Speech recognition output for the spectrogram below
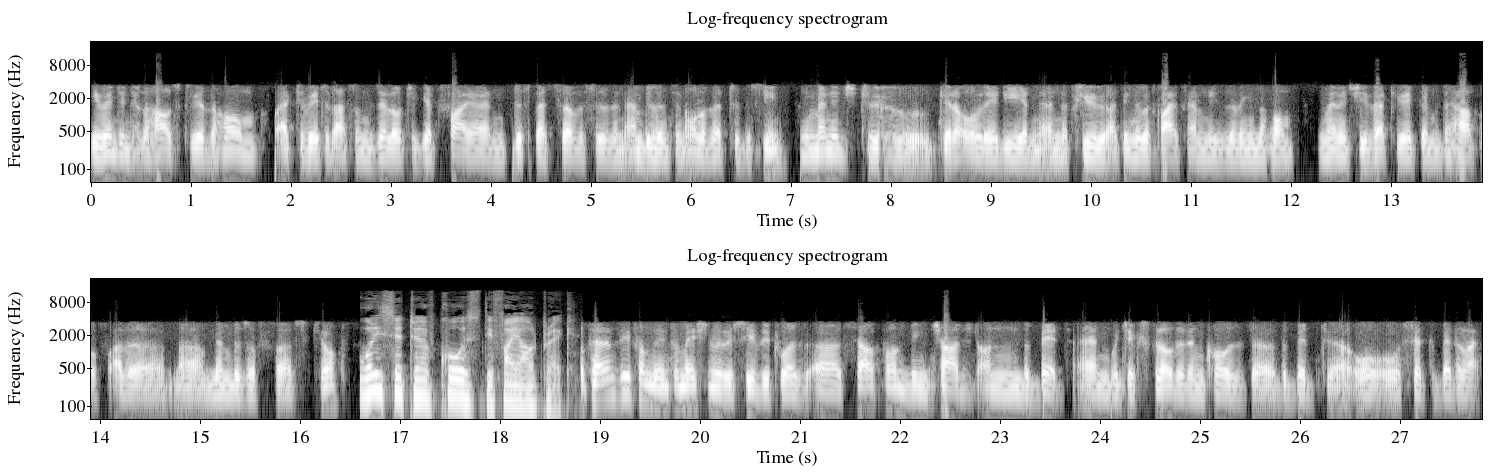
He went into the house, cleared the home, activated us on Zello to get fire and dispatch services and ambulance and all of that to the scene. He managed to get an old lady and, and a few, I think there were five families living in the home. We managed to evacuate them with the help of other uh, members of uh, Secure. What is said to have caused the fire outbreak? Apparently, from the information we received, it was a cell phone being charged on the bed and which exploded and caused uh, the bed uh, or, or set the bed alight.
